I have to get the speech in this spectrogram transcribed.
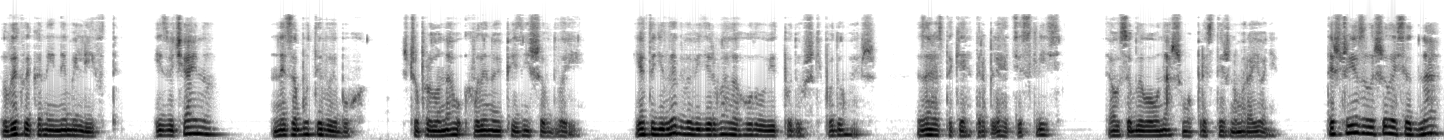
викликаний ними ліфт, і, звичайно, не забути вибух, що пролунав хвилиною пізніше в дворі. Я тоді ледве відірвала голову від подушки, подумаєш, зараз таке трапляється скрізь, а особливо у нашому престижному районі. Те, що я залишилась одна,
